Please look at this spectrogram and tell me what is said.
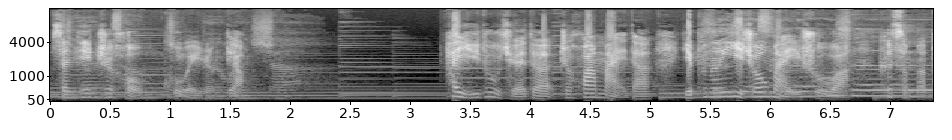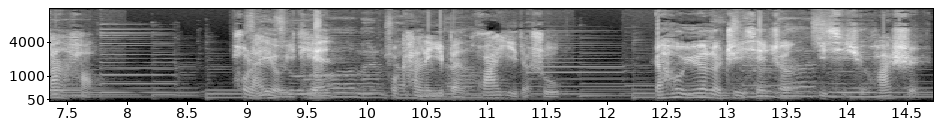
三天之后枯萎扔掉。还一度觉得这花买的也不能一周买一束啊，可怎么办好？后来有一天，我看了一本花艺的书，然后约了 G 先生一起去花市。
